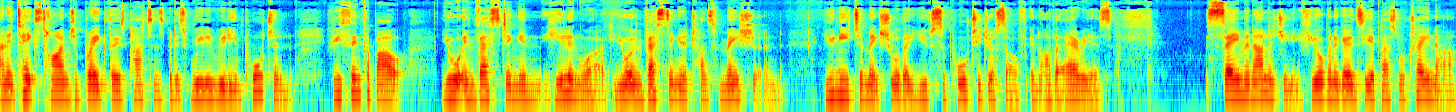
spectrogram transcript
and it takes time to break those patterns, but it's really, really important. If you think about you're investing in healing work, you're investing in a transformation, you need to make sure that you've supported yourself in other areas. Same analogy, if you're going to go and see a personal trainer,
